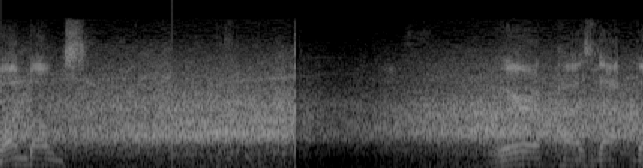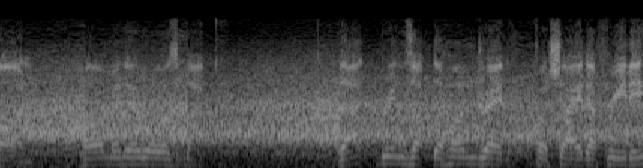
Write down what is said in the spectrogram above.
One bounce. Where has that gone? How many rows back? That brings up the 100 for Shahid Afridi.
